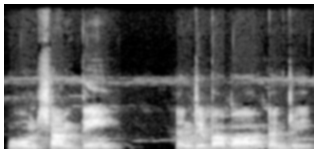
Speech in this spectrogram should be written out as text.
ஓம் சாந்தி. நன்றி பாபா. நன்றி.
